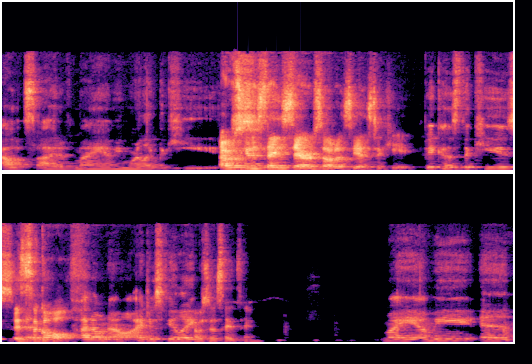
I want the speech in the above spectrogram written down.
outside of Miami, more like the Keys. I was gonna say Sarasota, Siesta Key. because the Keys. It's the golf. I don't know. I just feel like I was gonna say the same. Miami and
